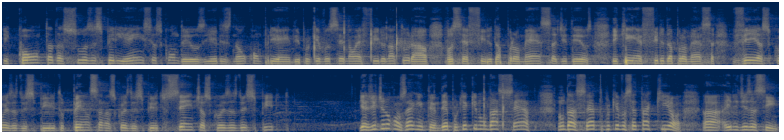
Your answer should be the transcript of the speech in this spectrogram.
e conta das suas experiências com Deus e eles não compreendem, porque você não é filho natural, você é filho da promessa de Deus. E quem é filho da promessa vê as coisas do Espírito, pensa nas coisas do Espírito, sente as coisas do Espírito. E a gente não consegue entender por que, que não dá certo. Não dá certo porque você está aqui, ó. Ah, ele diz assim:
